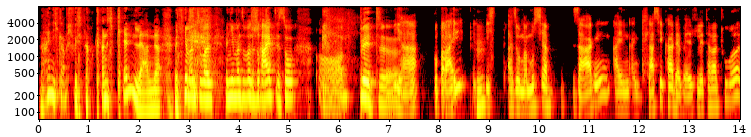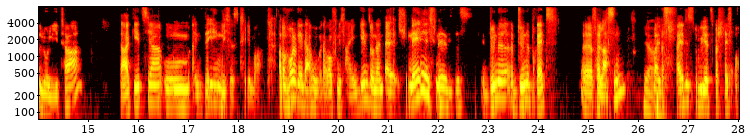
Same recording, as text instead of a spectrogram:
nein, ich glaube, ich will ihn auch gar nicht kennenlernen. Ja? Wenn jemand sowas, wenn jemand sowas schreibt, ist so, oh bitte. Ja, wobei, Hm? ich, also man muss ja sagen, ein, ein Klassiker der Weltliteratur, Lolita, da geht es ja um ein sehr ähnliches Thema. Aber wollen wir darauf, darauf nicht eingehen, sondern äh, schnell, schnell dieses dünne, dünne Brett äh, verlassen, Ja. weil das scheidest du jetzt wahrscheinlich auch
